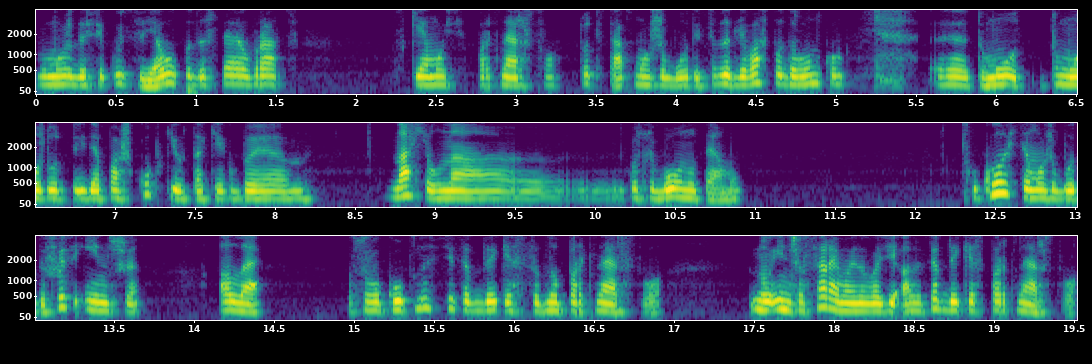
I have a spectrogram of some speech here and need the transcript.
Ви може десь якусь заяву подасте в РАЦ з кимось, партнерство. Тут і так може бути. Це буде для вас подарунком. Е, Тому, тому тут йде паш кубків, так якби нахил на е, якусь любовну тему. У когось це може бути щось інше, але у совокупності це буде якесь одно партнерство. Ну, інша сфера я маю на увазі, але це буде якесь партнерство.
